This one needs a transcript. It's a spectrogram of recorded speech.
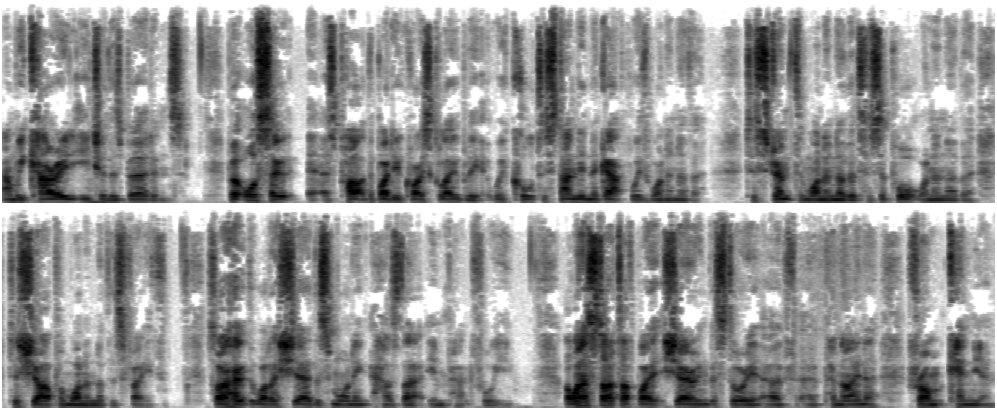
and we carry each other's burdens but also as part of the body of Christ globally, we're called to stand in the gap with one another, to strengthen one another, to support one another, to sharpen one another's faith. So I hope that what I share this morning has that impact for you. I want to start off by sharing the story of uh, Penina from Kenya.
